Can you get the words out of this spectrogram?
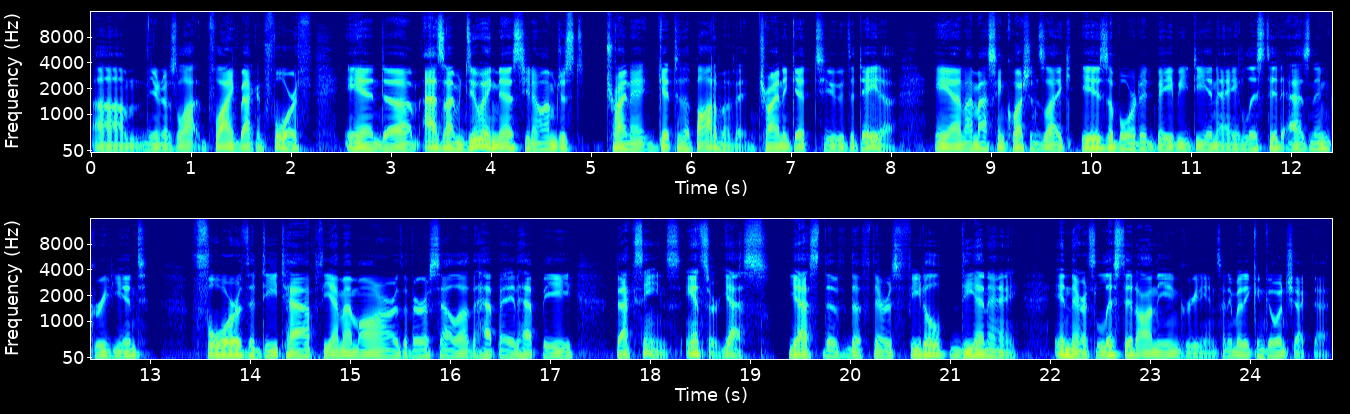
Um, you know, there's a lot flying back and forth. And um as I'm doing this, you know, I'm just trying to get to the bottom of it, trying to get to the data. And I'm asking questions like Is aborted baby DNA listed as an ingredient for the DTaP, the MMR, the varicella, the Hep A, the Hep B vaccines? Answer Yes. Yes, the, the, there is fetal DNA in there. It's listed on the ingredients. Anybody can go and check that.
